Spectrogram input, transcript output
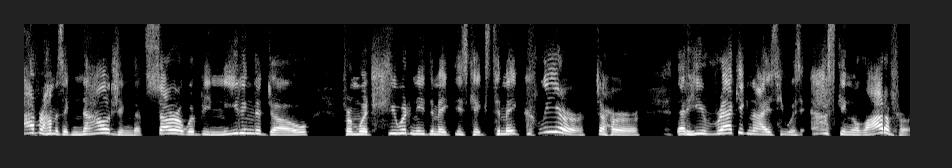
Abraham is acknowledging that Sarah would be kneading the dough from which she would need to make these cakes to make clear to her that he recognized he was asking a lot of her.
